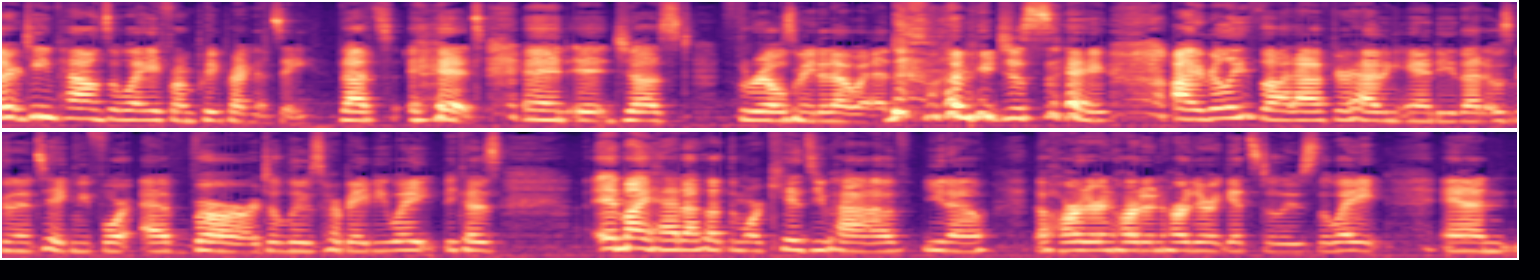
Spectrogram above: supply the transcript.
13 pounds away from pre-pregnancy. That's it. And it just thrills me to no end. Let me just say, I really thought after having Andy that it was going to take me forever to lose her baby weight because in my head I thought the more kids you have, you know, the harder and harder and harder it gets to lose the weight. And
